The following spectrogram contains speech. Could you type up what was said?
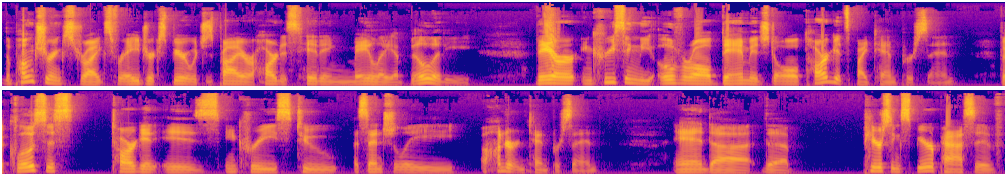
the puncturing strikes for Aedric Spear, which is probably our hardest hitting melee ability, they are increasing the overall damage to all targets by 10%. The closest target is increased to essentially 110%. And uh, the piercing spear passive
